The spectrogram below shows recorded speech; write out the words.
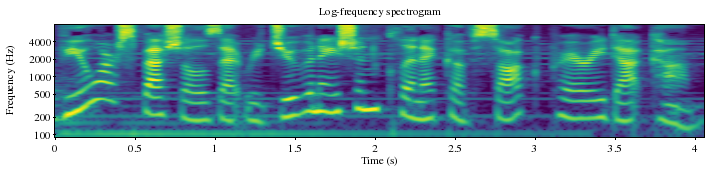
View our specials at Rejuvenation Clinic of SaukPrairie.com.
